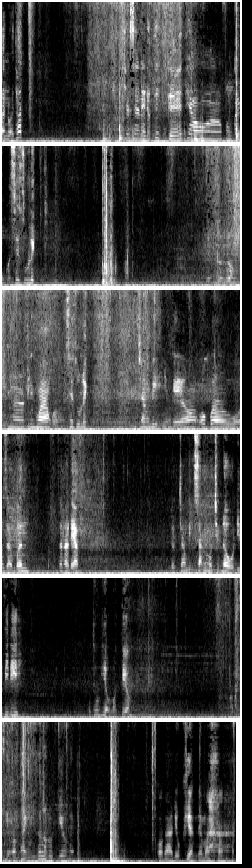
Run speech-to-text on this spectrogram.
Phần nội thất. Chiếc xe này được thiết kế theo ờ, phong cách của xe du lịch. Được thừa hưởng những ờ, tinh hoa của xe du lịch. Trang bị những cái ờ, ốp gỗ giả vân, rất là đẹp. Được trang bị sẵn một chiếc đầu DVD một thương hiệu nổi tiếng. Thương hiệu âm thanh rất là nổi tiếng đấy. Có cả điều khiển để mà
